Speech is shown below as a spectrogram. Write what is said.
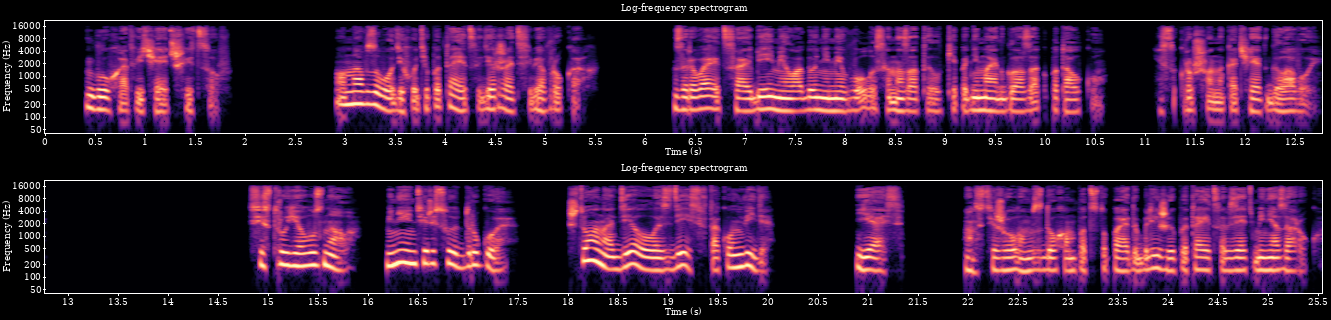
— глухо отвечает Швецов. Он на взводе, хоть и пытается держать себя в руках. Зарывается обеими ладонями в волосы на затылке, поднимает глаза к потолку и сокрушенно качает головой. Сестру я узнала. Меня интересует другое. Что она делала здесь, в таком виде? Ясь. Он с тяжелым вздохом подступает ближе и пытается взять меня за руку.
